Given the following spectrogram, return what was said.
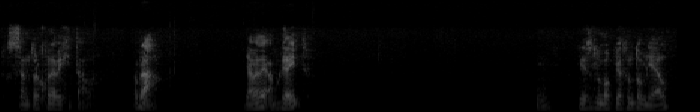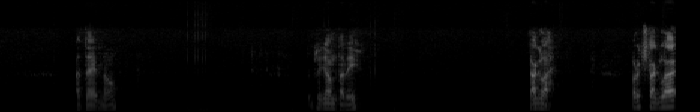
To jsem trochu nevychytal. Dobrá. Děláme tady upgrade. Hm. Když jsem to mohl, jak jsem to měl. A to je jedno. To předělám tady. Takhle. Proč takhle?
